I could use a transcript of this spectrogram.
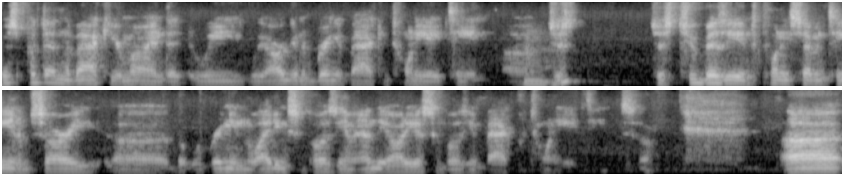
just put that in the back of your mind that we we are going to bring it back in 2018. Uh, Mhm. Just just too busy in 2017. I'm sorry, uh, but we're bringing the lighting symposium and the audio symposium back for 2018. So, uh,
